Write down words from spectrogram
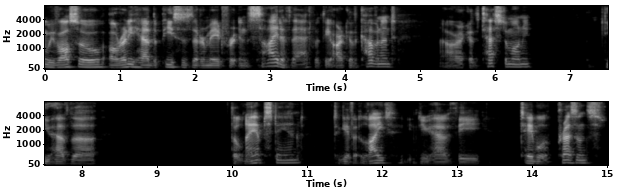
We've also already had the pieces that are made for inside of that with the Ark of the Covenant, Ark of the Testimony. You have the the lampstand to give it light. You have the table of presence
